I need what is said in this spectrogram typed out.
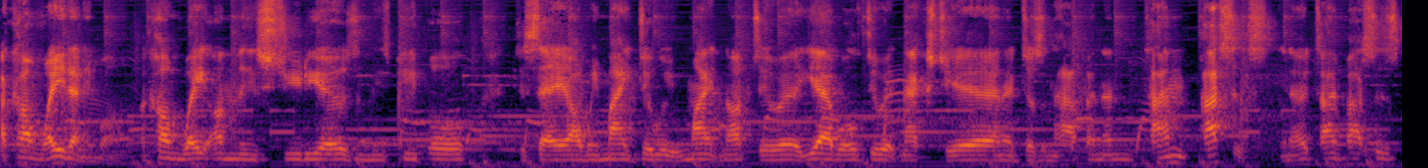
I can't wait anymore. I can't wait on these studios and these people to say, oh, we might do it, we might not do it. Yeah, we'll do it next year, and it doesn't happen. And time passes, you know, time passes.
